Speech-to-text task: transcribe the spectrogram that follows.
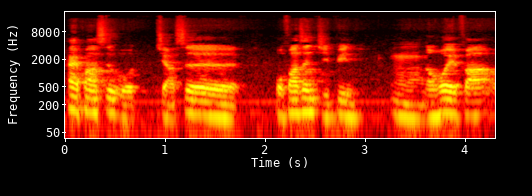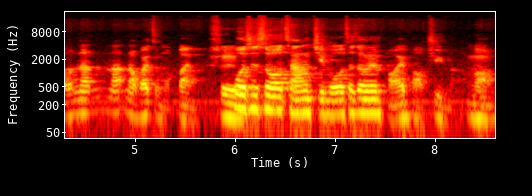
害怕，是我假设我发生疾病。嗯，然后会发，我那那那我该怎么办？是，或者是说常常骑摩托车这边跑来跑去嘛，哦，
